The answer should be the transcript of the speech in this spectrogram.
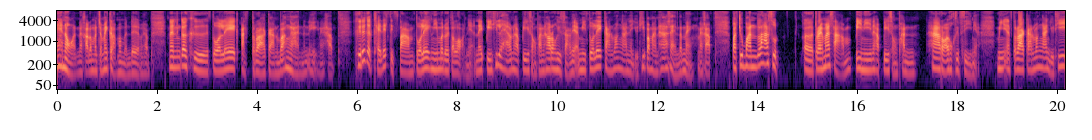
แน่นอนนะครับแล้วมันจะไม่กลับมาเหมือนเดิมครับนั่นก็คือตัวเลขอัตราการว่างงานนั่นเองนะครับคือถ้าเกิดใครได้ติดตามตัวเลขนี้มาโดยตลอดเนี่ยในปีที่แล้วนะครับปี 2563เนี่ยมีตัวเลขการว่างงานเนี่ยอยู่ที่ประมาณ 5 0 0 0 0 0ตำแหน่งนะครับปัจจุบันล่าสุดไตรมาส 3 ปีนี้นะครับปี 2564เนี่ยมีอัตราการว่างงานอยู่ที่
